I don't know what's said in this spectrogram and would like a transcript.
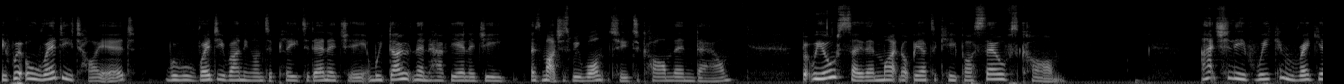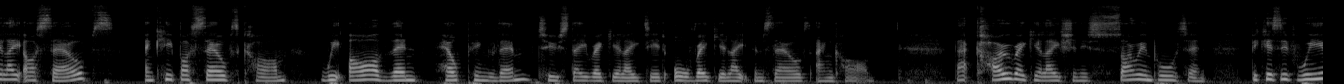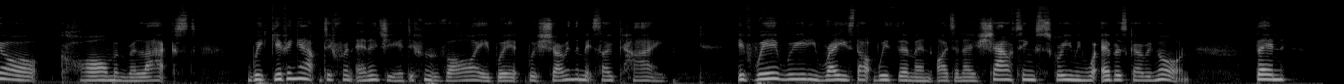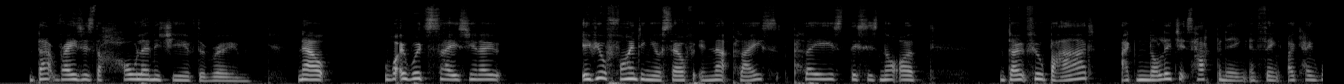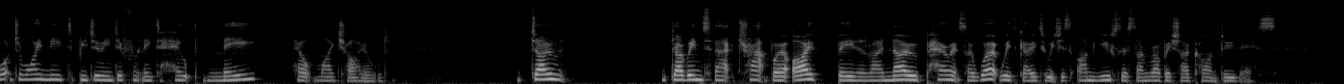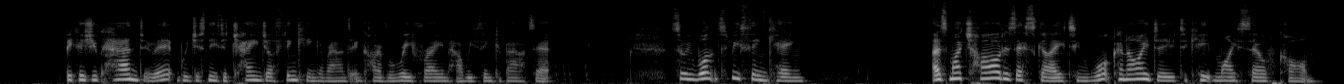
if we're already tired, we're already running on depleted energy and we don't then have the energy as much as we want to to calm them down. But we also then might not be able to keep ourselves calm. Actually if we can regulate ourselves and keep ourselves calm we are then helping them to stay regulated or regulate themselves and calm. That co-regulation is so important because if we are calm and relaxed we're giving out different energy, a different vibe. We're we're showing them it's okay. If we're really raised up with them and I don't know, shouting, screaming, whatever's going on, then that raises the whole energy of the room. Now, what I would say is, you know, if you're finding yourself in that place, please, this is not a, don't feel bad. Acknowledge it's happening and think, okay, what do I need to be doing differently to help me help my child? Don't go into that trap where I've been and I know parents I work with go to, which is I'm useless, I'm rubbish, I can't do this. Because you can do it, we just need to change our thinking around it and kind of reframe how we think about it. So we want to be thinking, as my child is escalating, what can I do to keep myself calm?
